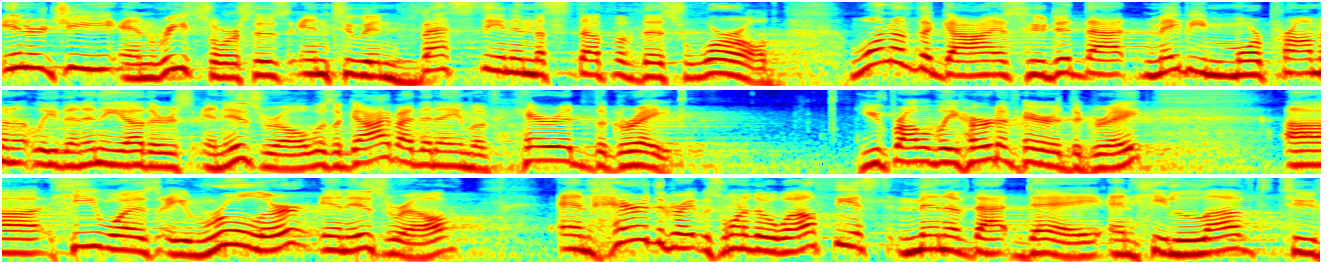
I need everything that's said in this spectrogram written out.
energy and resources into investing in the stuff of this world. One of the guys who did that maybe more prominently than any others in Israel was a guy by the name of Herod the Great. You've probably heard of Herod the Great. Uh, he was a ruler in Israel. And Herod the Great was one of the wealthiest men of that day, and he loved to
